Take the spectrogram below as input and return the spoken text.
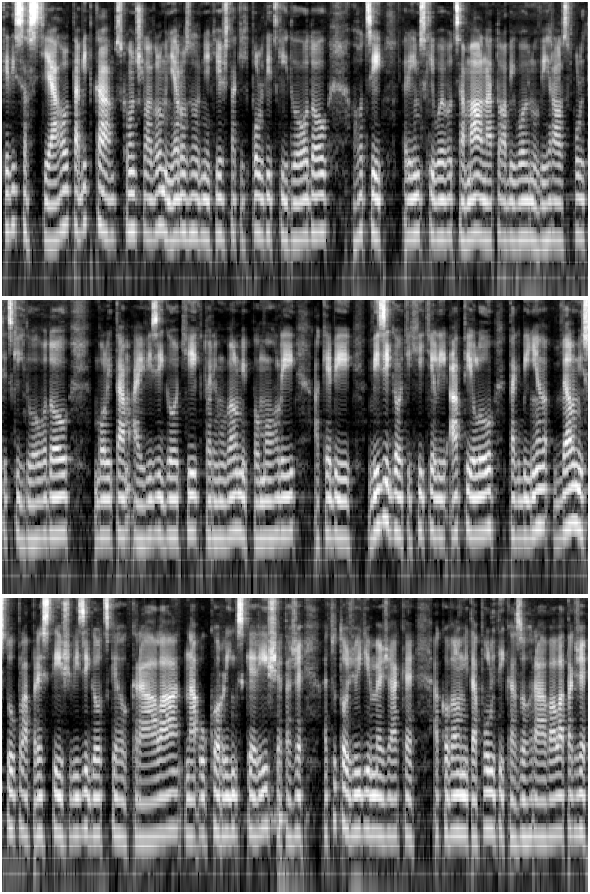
kedy sa stiahol. Tá bitka skončila veľmi nerozhodne tiež z takých politických dôvodov, hoci rímsky vojvodca mal na to, aby vojnu vyhral z politických dôvodov. Boli tam aj Vizigoti, ktorí mu veľmi pomohli a keby Vizigoti chytili Atilu, tak by ne, veľmi stúpla prestíž Vizigotského kráľa na úkor rímskej ríše. Takže aj tuto už vidíme, že aké, ako veľmi tá politika zohrávala. Takže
